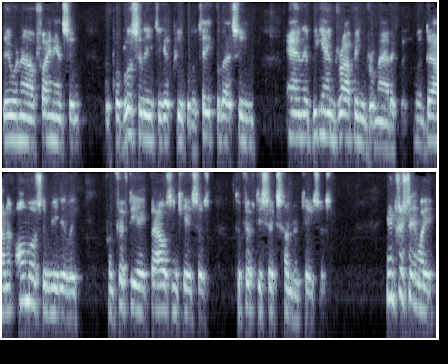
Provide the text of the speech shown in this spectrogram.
They were now financing the publicity to get people to take the vaccine, and it began dropping dramatically. It went down almost immediately from 58,000 cases to 5,600 cases. Interestingly,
